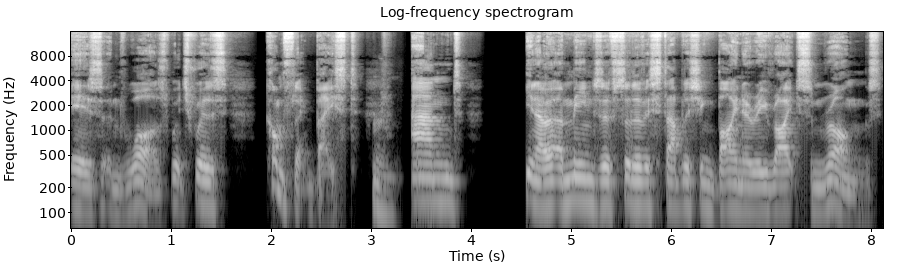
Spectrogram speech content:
is and was, which was conflict based mm. and you know a means of sort of establishing binary rights and wrongs.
